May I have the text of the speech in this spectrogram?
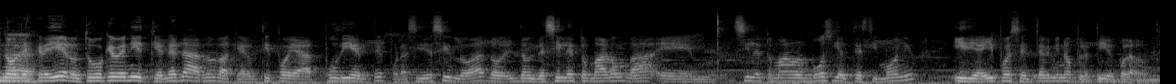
No nada. les creyeron, tuvo que venir Kenneth Arnold, ¿va? que era un tipo ya pudiente, por así decirlo, ¿va? Do- donde sí le tomaron, ¿va? Eh, sí le tomaron voz y el testimonio, y de ahí pues el término platillos voladores.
